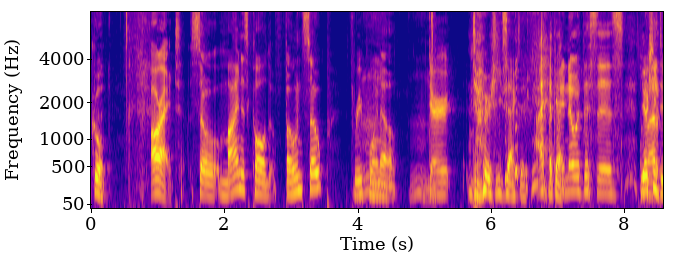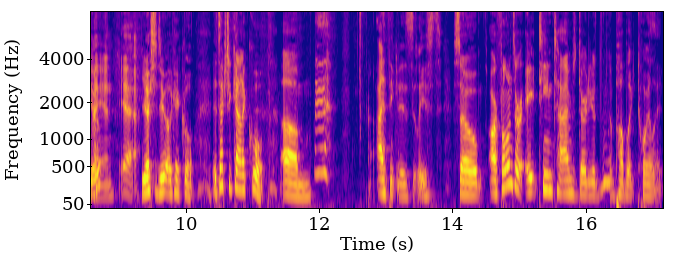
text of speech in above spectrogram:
cool. All right. So mine is called PhoneSoap 3.0. Mm. Mm. Dirt. Dirt, exactly. I, Okay. I know what this is. You I'm actually do? fan. Yeah. You actually do? Okay, cool. It's actually kind of cool. Um, eh. I think it is at least. So, our phones are 18 times dirtier than the public toilet.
